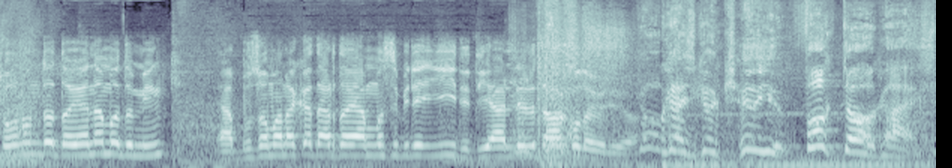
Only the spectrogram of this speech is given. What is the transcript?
Sonunda dayanamadı Mink. Ya bu zamana kadar dayanması bile iyiydi. Diğerleri daha kolay ölüyor. Dog guy's gonna kill you! Fuck dog guys!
